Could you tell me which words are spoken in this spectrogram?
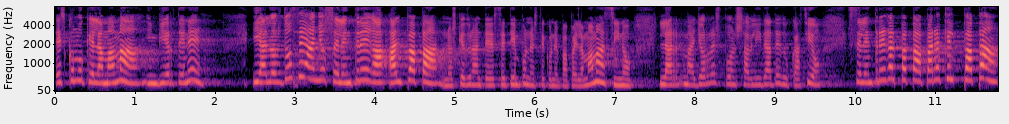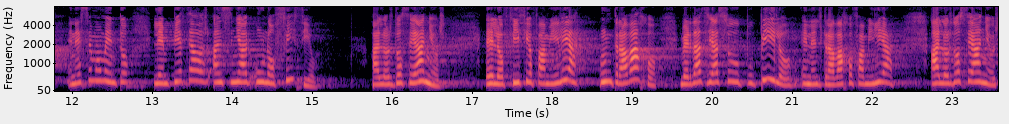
es como que la mamá invierte en él. Y a los 12 años se le entrega al papá, no es que durante ese tiempo no esté con el papá y la mamá, sino la mayor responsabilidad de educación, se le entrega al papá para que el papá en ese momento le empiece a enseñar un oficio a los 12 años, el oficio familiar, un trabajo, ¿verdad? Ya su pupilo en el trabajo familiar a los 12 años.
